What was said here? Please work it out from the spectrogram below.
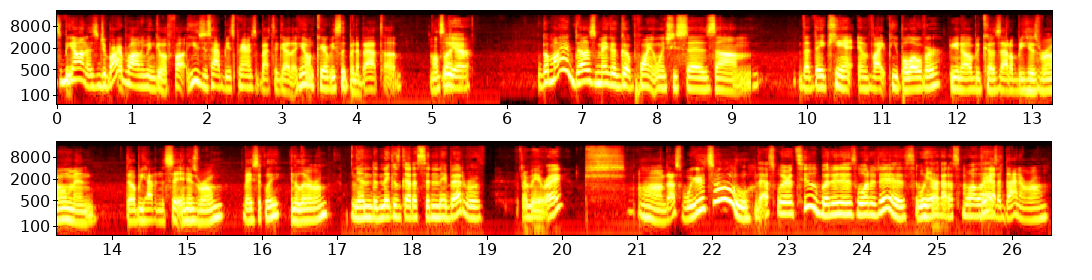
To be honest, Jabari probably don't even give a fuck. He's just happy his parents are back together. He don't care if he sleep in a bathtub. Most likely. yeah But Maya does make a good point when she says um, that they can't invite people over, you know, because that'll be his room and they'll be having to sit in his room, basically, in the living room. And the niggas gotta sit in their bedroom. I mean, right? Uh, that's weird too. That's weird too, but it is what it is. When y'all got a small They ass, got a dining room.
